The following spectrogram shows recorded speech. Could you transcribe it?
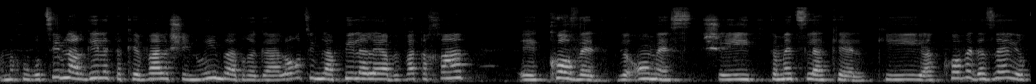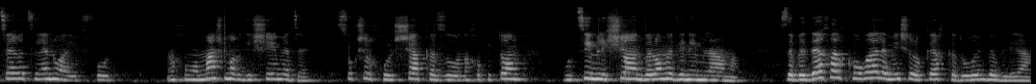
אנחנו רוצים להרגיל את הקיבה לשינויים בהדרגה, לא רוצים להפיל עליה בבת אחת כובד ועומס שהיא תתאמץ להקל, כי הכובד הזה יוצר אצלנו עייפות. אנחנו ממש מרגישים את זה, סוג של חולשה כזו, אנחנו פתאום רוצים לישון ולא מבינים למה. זה בדרך כלל קורה למי שלוקח כדורים בבליעה,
